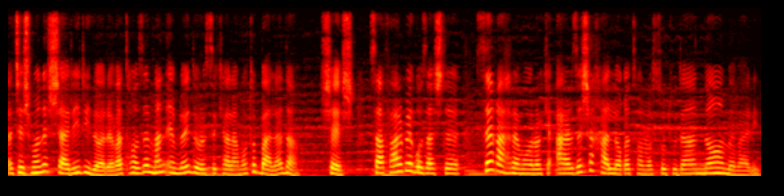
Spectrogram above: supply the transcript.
و چشمان شریری داره و تازه من املای درست کلمات رو بلدم. 6. سفر به گذشته. سه قهرمان را که ارزش خلاقتان را ستودن نام ببرید.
